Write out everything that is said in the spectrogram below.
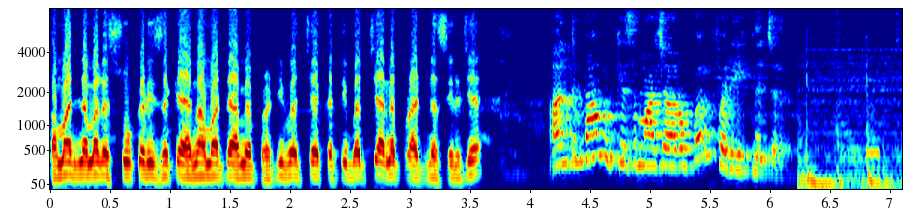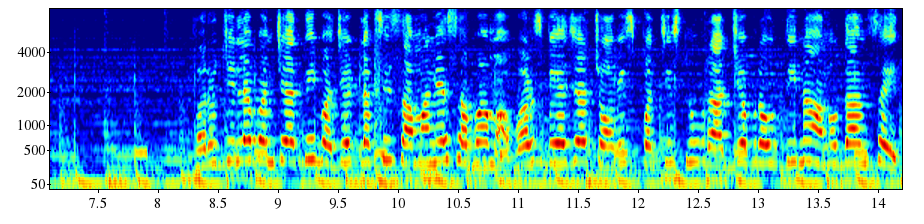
સમાજના માટે શું કરી શકે, એના માટે અમે પ્રતિબદ્ધ છે, કટિબદ્ધ છે અને પ્રયત્નશીલ છે. અંતમાં મુખ્ય સમાચારો પર ફરી એક નજર. ભરૂચ જિલ્લા પંચાયતની બજેટલક્ષી સામાન્ય સભામાં વર્ષ બે હજાર ચોવીસ પચીસનું રાજ્ય પ્રવૃત્તિના અનુદાન સહિત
